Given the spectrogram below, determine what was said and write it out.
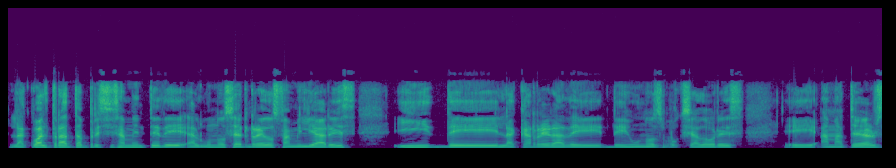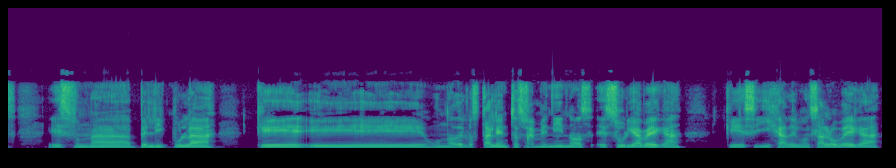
la cual trata precisamente de algunos enredos familiares y de la carrera de, unos boxeadores eh, amateurs. Es una película que eh, uno de los talentos femeninos es Suria Vega, que es hija de Gonzalo Vega,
